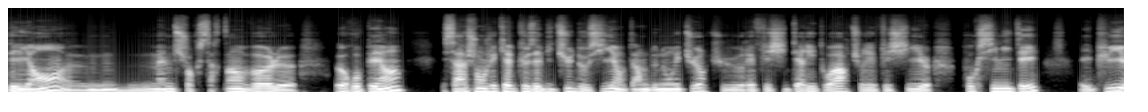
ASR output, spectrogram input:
délirant, même sur certains vols européens. Ça a changé quelques habitudes aussi en termes de nourriture. Tu réfléchis territoire, tu réfléchis proximité. Et puis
